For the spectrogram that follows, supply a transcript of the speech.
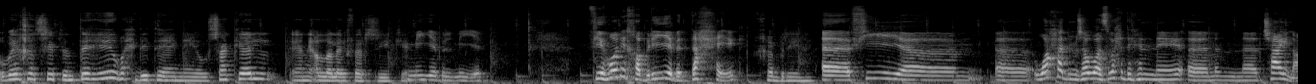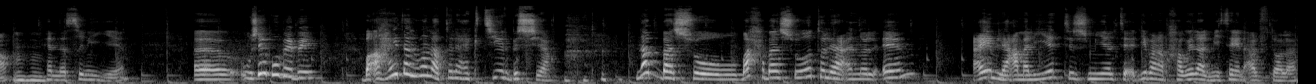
وباخر شيء بتنتهي وحدة تانية وشكل يعني الله لا يفرجيكي. مية بالمية. في هون خبرية بتضحك. خبريني. آه في آه آه واحد مجوز وحدة هن آه من تشاينا. هن صينيين آه وجابوا بيبي. بقى هيدا الولد طلع كتير بشع. نبشوا بحبشوا طلع إنه الأم عاملة عمليات تجميل تقريبا بحوالي ال 200 ألف دولار.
